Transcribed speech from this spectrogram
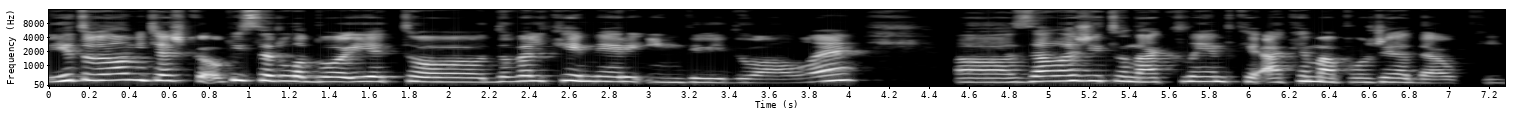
je to veľmi ťažko opísať, lebo je to do veľkej miery individuálne. Uh, záleží to na klientke, aké má požiadavky.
